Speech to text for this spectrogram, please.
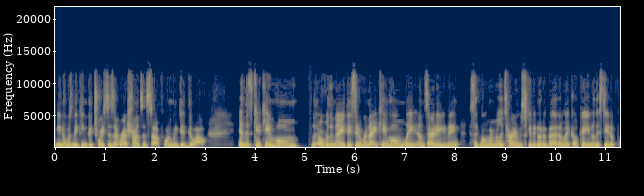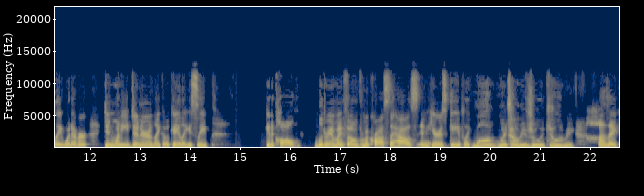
you know, was making good choices at restaurants and stuff when we did go out. And this kid came home over the night. They stayed overnight, came home late on Saturday evening. He's like, Mom, I'm really tired. I'm just going to go to bed. I'm like, okay, you know, they stayed up late, whatever. Didn't want to eat dinner. I'm like, okay, let you sleep. Get a call literally on my phone from across the house. And here's Gabe like, Mom, my tummy is really killing me. I was like,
